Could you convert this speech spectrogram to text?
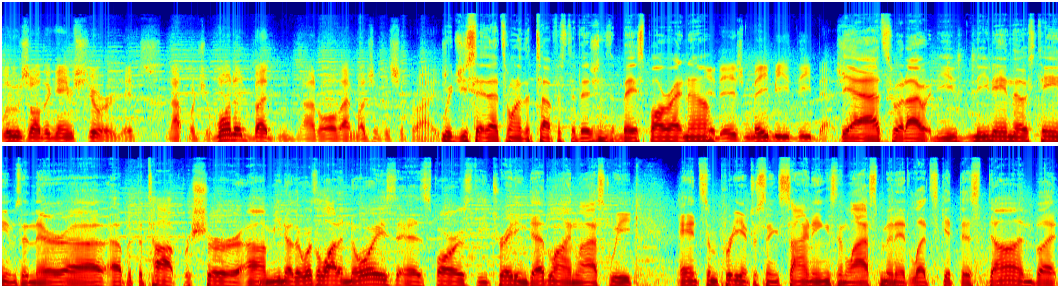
lose all the games, sure, it's not what you wanted, but not all that much of a surprise. Would you say that's one of the toughest divisions in baseball right now? It is maybe the best. Yeah, that's what I would. You, you name those teams, and they're uh, up at the top for sure. Um, you know, there was a lot of noise as far as the trading deadline last week, and some pretty interesting signings and last minute. Let's get this done, but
